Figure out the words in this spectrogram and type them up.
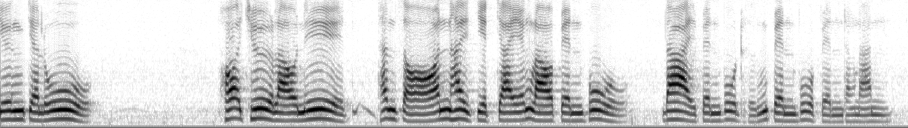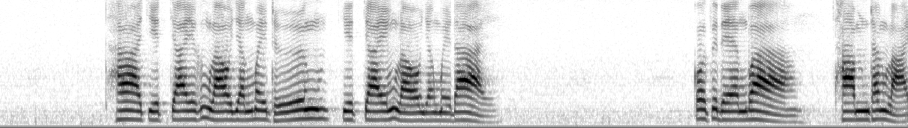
จึงจะรู้ เพราะชื่อเหล่านี้ท่านสอนให้จิตใจของเราเป็นผู้ได้เป็นผู้ถึงเป็นผู้เป็นทั้งนั้น ถ้าจิตใจของเรายังไม่ถึง จิตใจของเรายังไม่ได้ ก็แสดงว่าธรรมทั้งหลาย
